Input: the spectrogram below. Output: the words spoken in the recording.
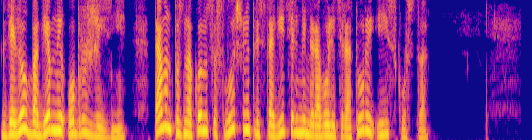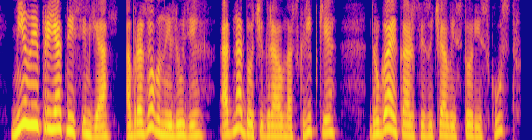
где вел богемный образ жизни. Там он познакомился с лучшими представителями мировой литературы и искусства. Милая и приятная семья, образованные люди. Одна дочь играла на скрипке — другая, кажется, изучала историю искусств.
